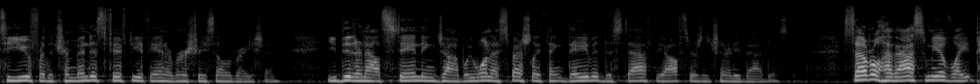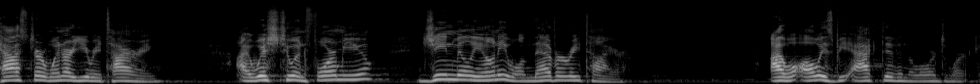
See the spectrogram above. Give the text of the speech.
to you for the tremendous 50th anniversary celebration. You did an outstanding job. We want to especially thank David, the staff, the officers of Trinity Baptist. Several have asked me of late, Pastor, when are you retiring? I wish to inform you, Gene Milioni will never retire. I will always be active in the Lord's work.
